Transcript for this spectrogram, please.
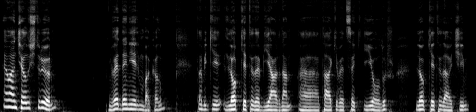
Hemen çalıştırıyorum. Ve deneyelim bakalım. Tabii ki Logcat'i de bir yerden e, takip etsek iyi olur. Logcat'i de açayım.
